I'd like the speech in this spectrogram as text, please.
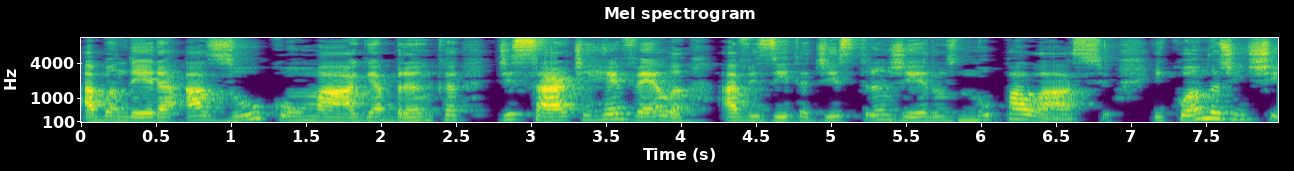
a bandeira azul com uma águia branca de Sarte revela a visita de estrangeiros no palácio. E quando a gente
